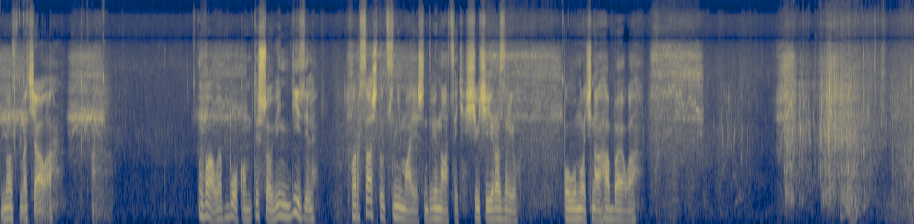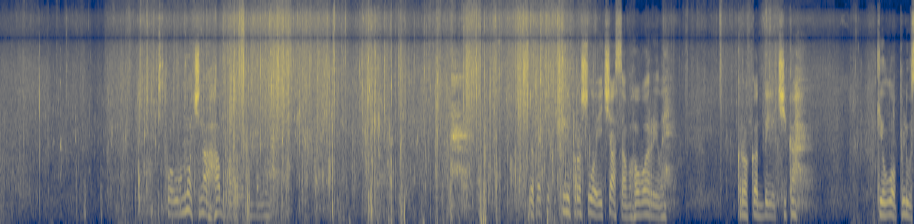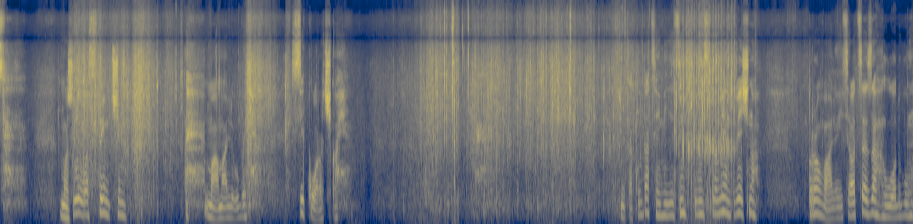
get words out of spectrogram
Но сначала... Вале боком. Ти що, він дізель? Форсаж тут знімаєш 12, щучий розрив. Полуночна габела. Полуночна габела. Все-таки не пройшло і часу вговорили. Крокодильчика. Кіло плюс. Можливо, з тим, чим мама любить. Сікорочкою. Та куди цей медицинський інструмент вічно провалюється? Оце заглот був.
